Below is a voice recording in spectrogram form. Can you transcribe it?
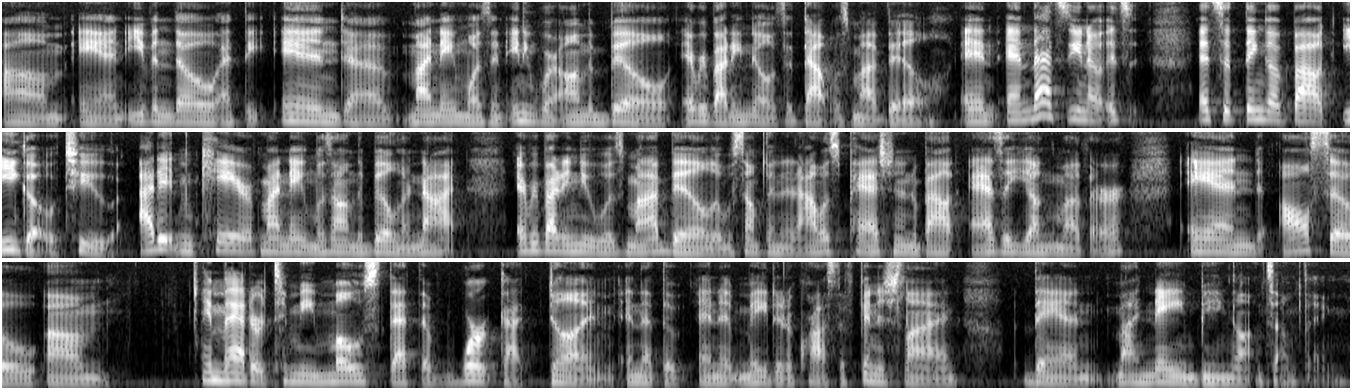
Um, and even though at the end uh, my name wasn't anywhere on the bill, everybody knows that that was my bill. And and that's you know it's it's a thing about ego too. I didn't care if my name was on the bill or not. Everybody knew it was my bill. It was something that I was passionate about as a young mother, and also. Um, it mattered to me most that the work got done and that the and it made it across the finish line than my name being on something.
